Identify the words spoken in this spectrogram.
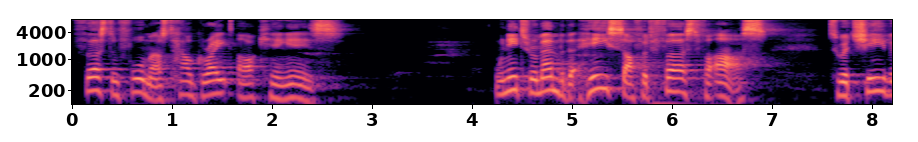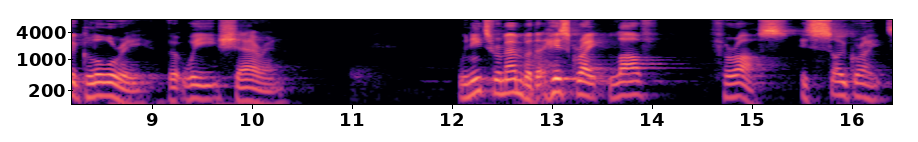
first and foremost, how great our King is. We need to remember that He suffered first for us to achieve a glory that we share in. We need to remember that His great love for us is so great.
